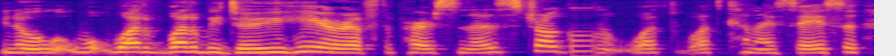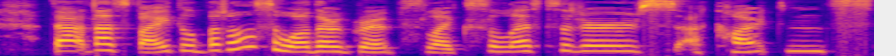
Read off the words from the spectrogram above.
You know, what what do we do here if the person is struggling? What what can I say? So that that's vital. But also other groups like solicitors, accountants,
